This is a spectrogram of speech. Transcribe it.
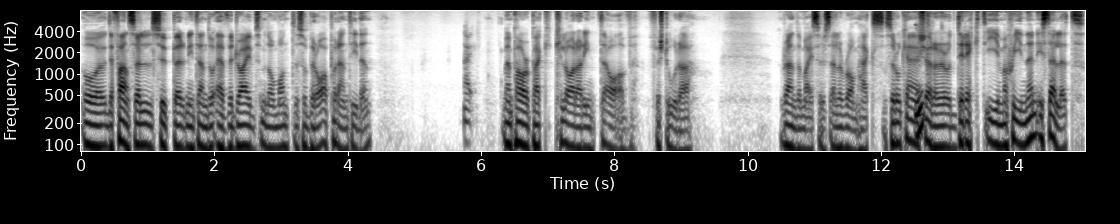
Och det fanns väl Super Nintendo Everdrives men de var inte så bra på den tiden. Nej. Men Powerpack klarar inte av för stora randomizers eller romhacks. Så då kan jag Mm. köra det direkt i maskinen istället.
